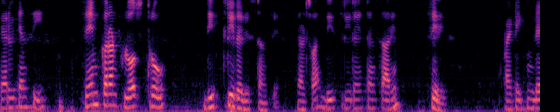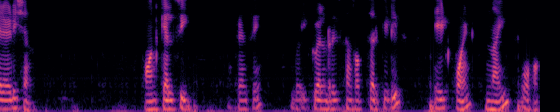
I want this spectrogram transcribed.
Here we can see the same current flows through these three resistances. That's why these three resistances are in series. By taking their addition on calci you can see the equivalent resistance of circuit is 8.9 ohm.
